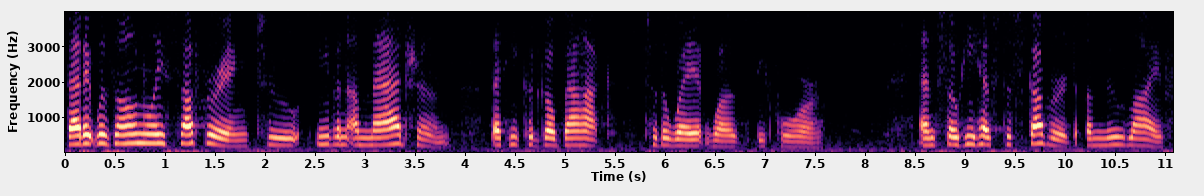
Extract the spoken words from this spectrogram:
That it was only suffering to even imagine that he could go back to the way it was before. And so he has discovered a new life,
